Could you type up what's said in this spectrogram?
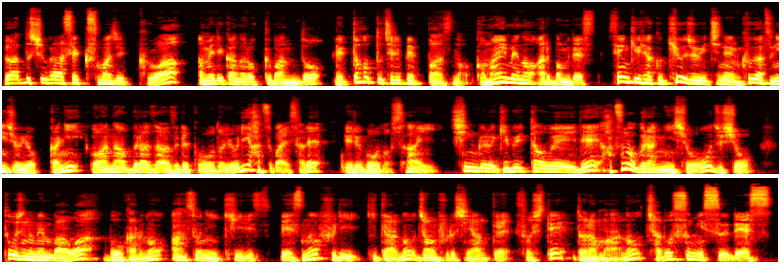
ブラッドシュガーセックスマジックは、アメリカのロックバンド、レッドホットチリペッパーズの5枚目のアルバムです。1991年9月24日に、ワーナーブラザーズレコードより発売され、ビルボード3位、シングル Give It Away で初のグラミー賞を受賞。当時のメンバーは、ボーカルのアンソニー・キーディス、ベースのフリー、ギターのジョン・フルシアンテ、そしてドラマーのチャド・スミスです。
